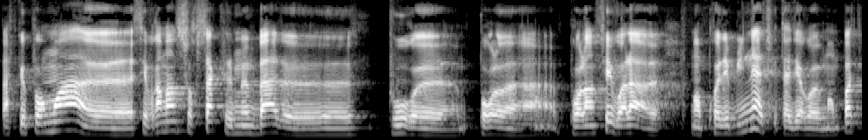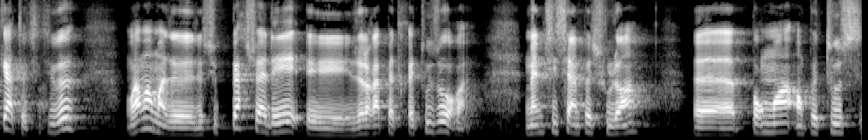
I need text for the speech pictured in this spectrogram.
Parce que pour moi, c'est vraiment sur ça que je me base pour, euh, pour, euh, pour lancer voilà, euh, mon projet business, c'est-à-dire mon podcast, si tu veux. Vraiment, moi, je, suis persuadé, et je le répéterai toujours, même si c'est un peu saoulant, pour moi, on peut tous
